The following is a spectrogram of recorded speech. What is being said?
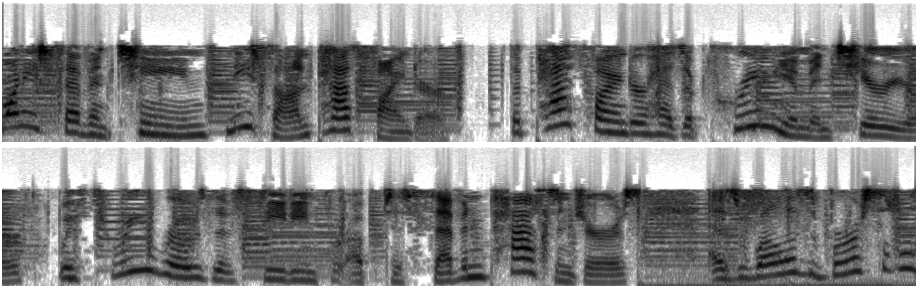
2017 Nissan Pathfinder. The Pathfinder has a premium interior with three rows of seating for up to seven passengers, as well as versatile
